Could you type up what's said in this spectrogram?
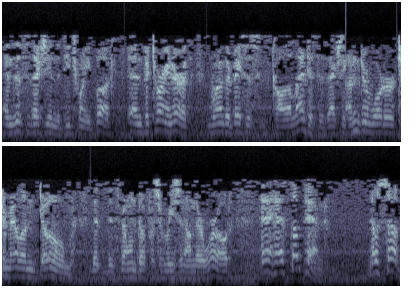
and this is actually in the D20 book. In Victorian Earth, one of their bases called Atlantis is actually underwater Termelon dome that, that's been built for some reason on their world, and it has subpen. No sub.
